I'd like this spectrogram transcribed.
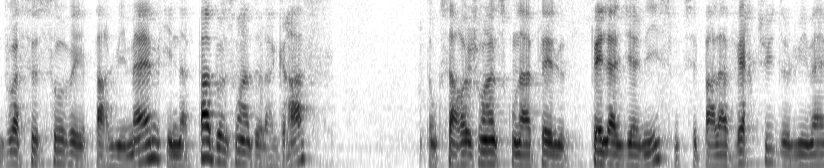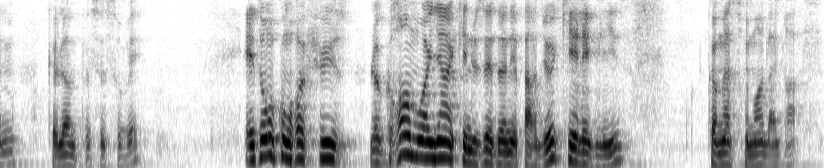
doit se sauver par lui-même, il n'a pas besoin de la grâce, donc ça rejoint ce qu'on a appelé le pélagianisme, c'est par la vertu de lui-même que l'homme peut se sauver. Et donc on refuse le grand moyen qui nous est donné par Dieu, qui est l'Église, comme instrument de la grâce.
